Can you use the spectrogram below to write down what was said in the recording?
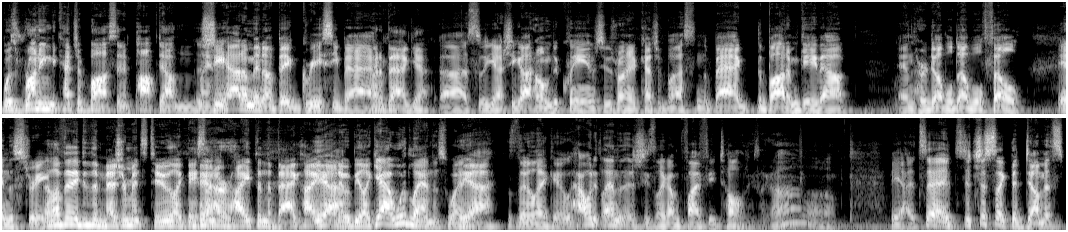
was running to catch a bus and it popped out and landed she had them in a big greasy bag. in a bag. Yeah. Uh, so yeah, she got home to Queens. She was running to catch a bus, and the bag, the bottom gave out, and her double double fell in the street. I love that they did the measurements too, like based on her height and the bag height. Yeah. And it would be like, yeah, it would land this way. yeah, 'cause they're like, "Oh, how would it land? And she's like, I'm five feet tall. And he's like, oh, yeah. It's uh, it's it's just like the dumbest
